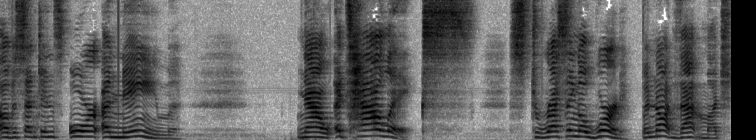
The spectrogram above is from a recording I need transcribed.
of a sentence or a name. Now, italics, stressing a word, but not that much.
